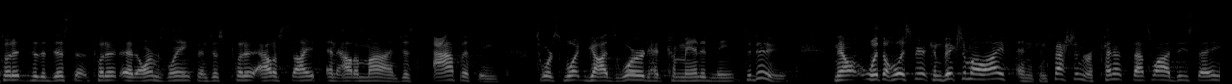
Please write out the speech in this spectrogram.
put it to the distance, put it at arm's length and just put it out of sight and out of mind. Just apathy towards what God's word had commanded me to do. Now, with the Holy Spirit conviction in my life and confession, repentance, that's why I do say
